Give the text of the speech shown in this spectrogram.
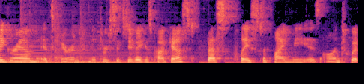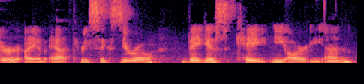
Hey Graham, it's Keren from the 360 Vegas podcast. Best place to find me is on Twitter. I am at 360 Vegas K E R E N.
